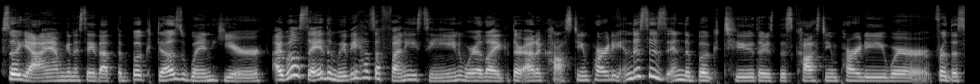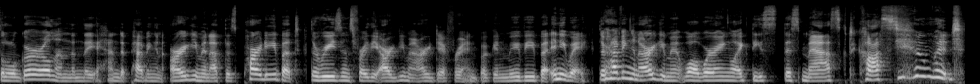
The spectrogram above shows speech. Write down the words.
So yeah, I am going to say that the book does win here. I will say the movie has a funny scene where like they're at a costume party and this is in the book too. There's this costume party where for this little girl and then they end up having an argument at this party, but the reasons for the argument are different in book and movie. But anyway, they're having an argument while wearing like these this masked costume which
